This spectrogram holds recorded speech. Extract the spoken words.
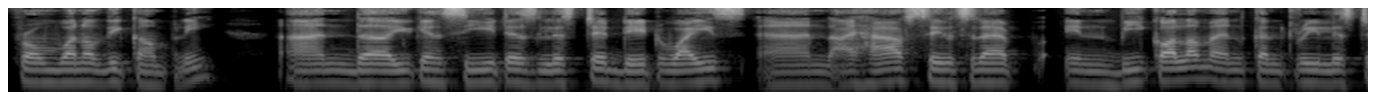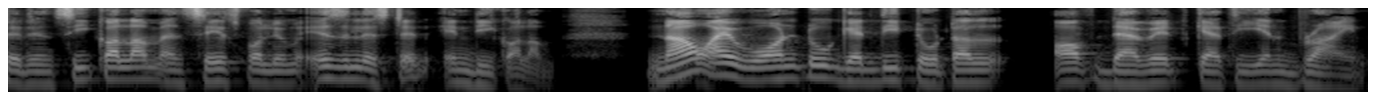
from one of the company and uh, you can see it is listed date wise and I have sales rep in B column and country listed in C column and sales volume is listed in D column. Now I want to get the total of David, Kathy and Brian.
